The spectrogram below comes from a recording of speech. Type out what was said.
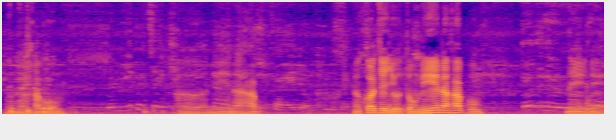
เห็นไหมครับผมเอออันนี้นะครับ แล้วก็จะอยู่ตรงนี้นะครับผมนี่นี่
